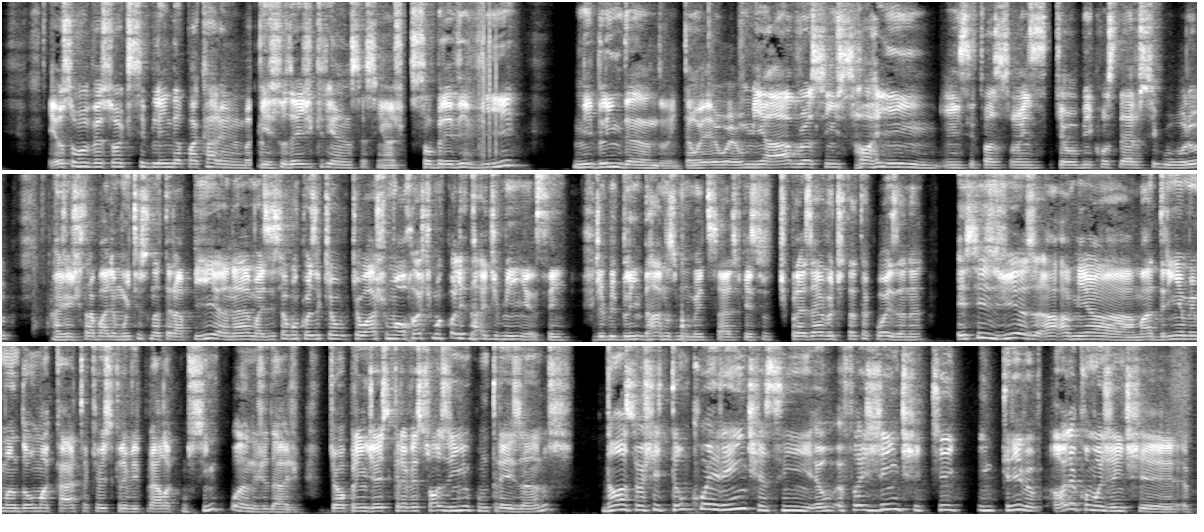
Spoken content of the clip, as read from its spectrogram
Eu sou uma pessoa que se blinda pra caramba. Isso desde criança, assim. Eu acho que sobrevivi me blindando. Então eu, eu me abro assim só em, em situações que eu me considero seguro. A gente trabalha muito isso na terapia, né? Mas isso é uma coisa que eu, que eu acho uma ótima qualidade minha, assim, de me blindar nos momentos certos, porque isso te preserva de tanta coisa, né? Esses dias a, a minha madrinha me mandou uma carta que eu escrevi para ela com 5 anos de idade, que eu aprendi a escrever sozinho com 3 anos. Nossa, eu achei tão coerente assim. Eu, eu falei, gente, que incrível. Olha como a gente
